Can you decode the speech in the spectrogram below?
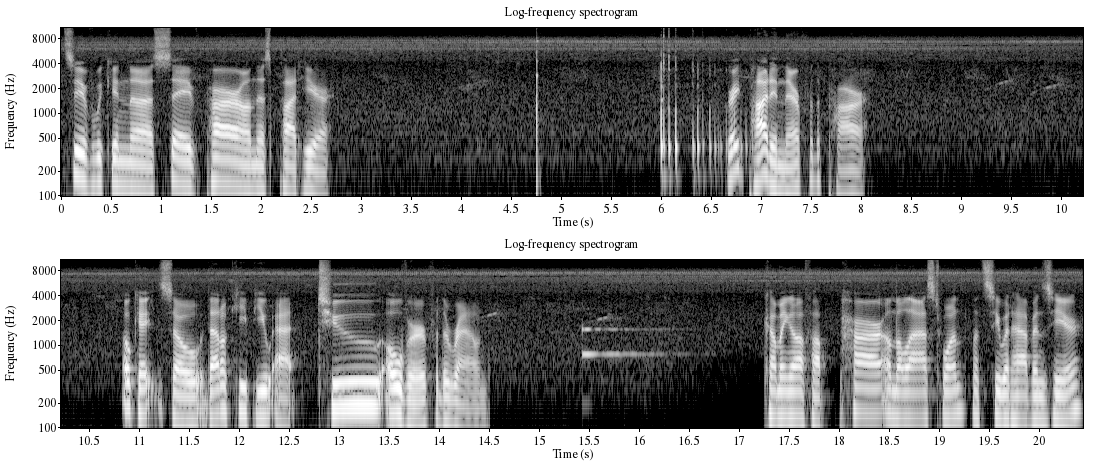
Let's see if we can uh, save par on this putt here. Great putt in there for the par. Okay, so that'll keep you at two over for the round. Coming off a par on the last one. Let's see what happens here.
